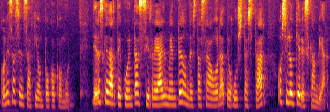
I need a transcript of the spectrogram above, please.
con esa sensación poco común. Tienes que darte cuenta si realmente donde estás ahora te gusta estar o si lo quieres cambiar.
